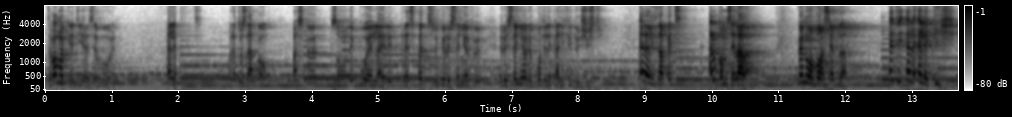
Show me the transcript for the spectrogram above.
c'est pas moi qui ai dit, hein, c'est vous. Hein. Elle est, on est tous d'accord. Parce que son époux, elle, elle respecte ce que le Seigneur veut. Et le Seigneur, le bon Dieu, les qualifie de juste. Elle, Elisabeth, elle comme c'est là, là, que nous on voit enceinte là. Elle dit, elle, elle est qui?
